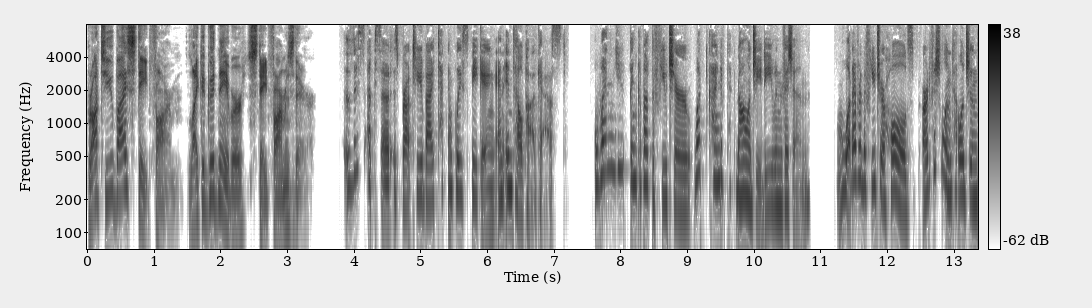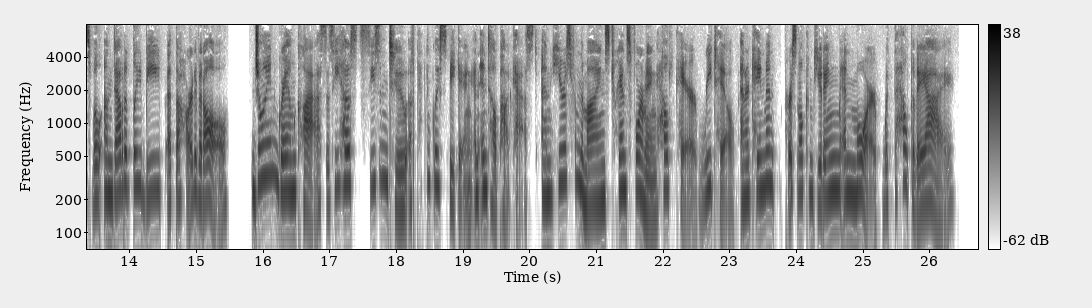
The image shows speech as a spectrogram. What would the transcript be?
Brought to you by State Farm. Like a good neighbor, State Farm is there. This episode is brought to you by Technically Speaking, an Intel podcast. When you think about the future, what kind of technology do you envision? Whatever the future holds, artificial intelligence will undoubtedly be at the heart of it all. Join Graham Klass as he hosts season two of Technically Speaking, an Intel podcast, and hears from the minds transforming healthcare, retail, entertainment, personal computing, and more with the help of AI.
